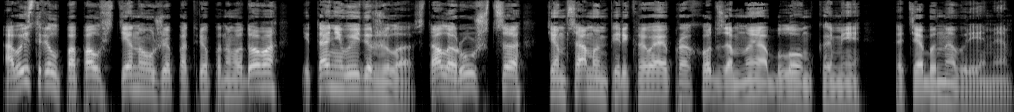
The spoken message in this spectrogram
А выстрел попал в стену уже потрепанного дома, и та не выдержала, стала рушиться, тем самым перекрывая проход за мной обломками, хотя бы на время.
